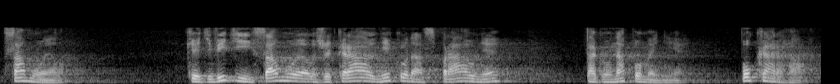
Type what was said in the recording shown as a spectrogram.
Samuela. Keď vidí Samuel, že kráľ nekoná správne, tak ho napomenie, pokarhá.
